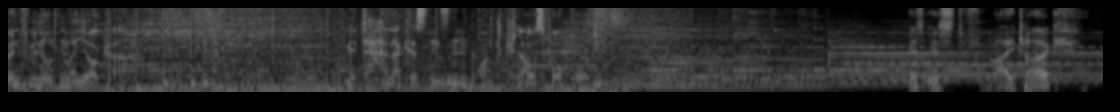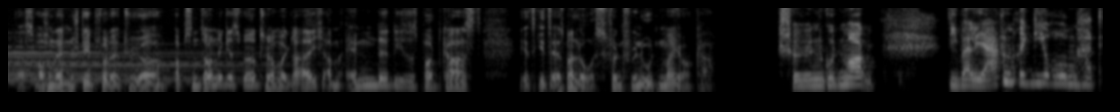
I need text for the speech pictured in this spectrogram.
5 Minuten Mallorca mit Hanna Christensen und Klaus Vorbrot. Es ist Freitag. Das Wochenende steht vor der Tür. Ob es ein sonniges wird, hören wir gleich am Ende dieses Podcasts. Jetzt geht's erstmal los. Fünf Minuten Mallorca. Schönen guten Morgen. Die Balearenregierung hat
